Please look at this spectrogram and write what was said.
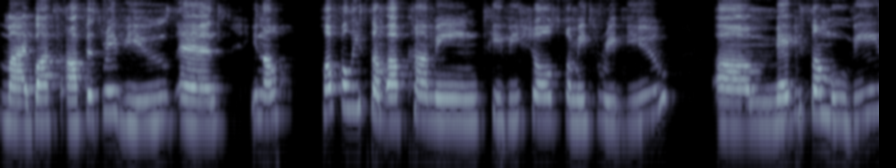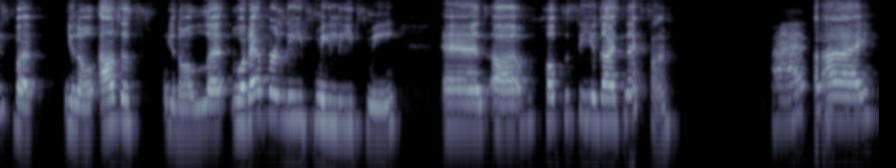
my box office reviews, and you know, hopefully some upcoming TV shows for me to review. Um, maybe some movies, but you know, I'll just you know let whatever leads me leads me, and uh, hope to see you guys next time. Bye. Bye.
